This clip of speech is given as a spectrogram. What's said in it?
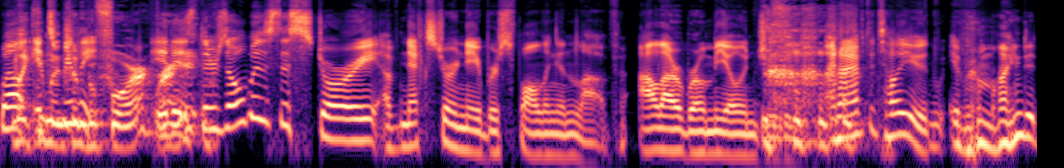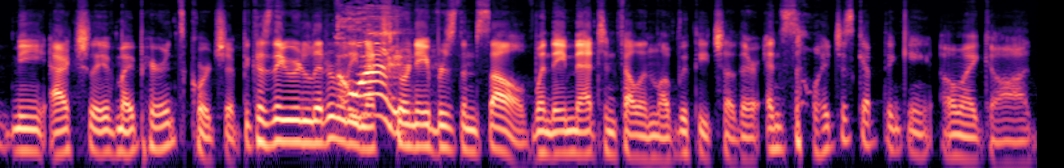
Well, like it's really before, right? it is. There's always this story of next door neighbors falling in love, a la Romeo and Juliet. and I have to tell you, it reminded me actually of my parents' courtship because they were literally no next door neighbors themselves when they met and fell in love with each other. And so I just kept thinking, oh my god,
